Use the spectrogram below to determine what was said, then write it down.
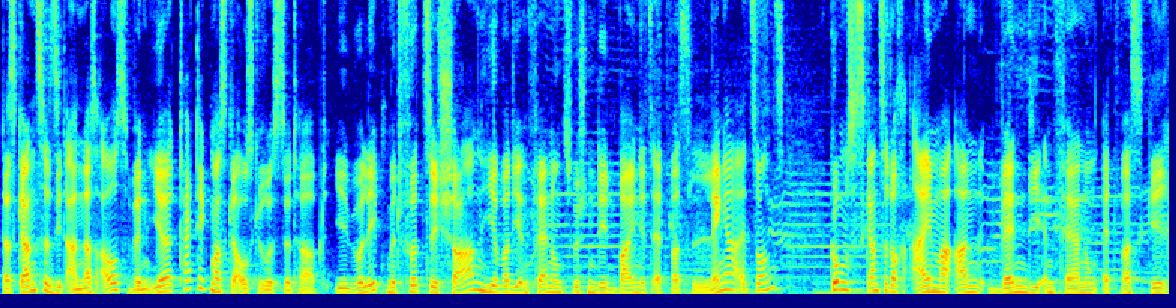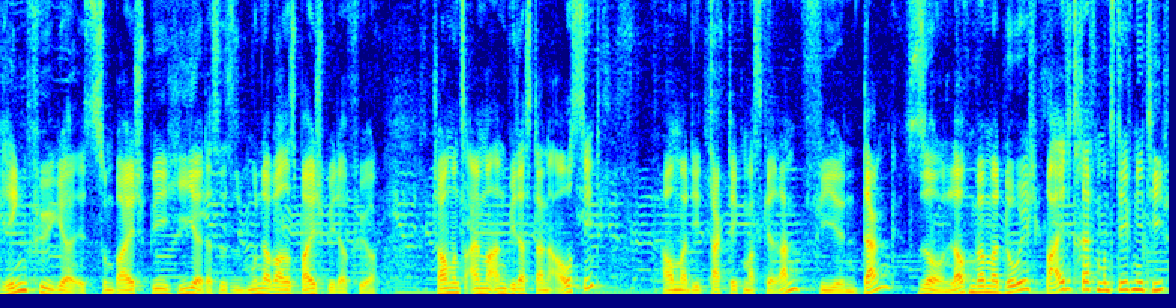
Das Ganze sieht anders aus, wenn ihr Taktikmaske ausgerüstet habt. Ihr überlebt mit 40 Schaden. Hier war die Entfernung zwischen den Beinen jetzt etwas länger als sonst. Gucken wir uns das Ganze doch einmal an, wenn die Entfernung etwas geringfügiger ist. Zum Beispiel hier, das ist ein wunderbares Beispiel dafür. Schauen wir uns einmal an, wie das dann aussieht. Hauen wir die Taktikmaske ran. Vielen Dank. So, laufen wir mal durch. Beide treffen uns definitiv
